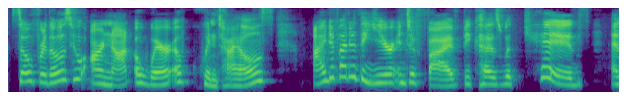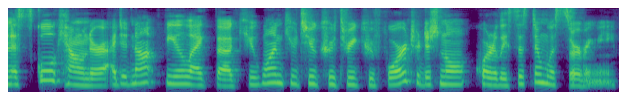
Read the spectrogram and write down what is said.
So for those who are not aware of quintiles, I divided the year into five because with kids, and a school calendar, I did not feel like the Q1, Q2, Q3, Q4 traditional quarterly system was serving me.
